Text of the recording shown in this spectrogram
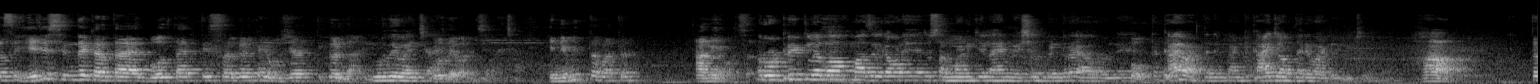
तसं हे जे शिंदे करतायत बोलतायत ते सगळं काही ऊर्जा तिकडनं आहे. गुरुदेवांची आहे. गुरुदेवांची हे निमित्त मात्र आम्ही आहोत सर. रोटरी क्लब ऑफ माजलगावने जो सन्मान केला आहे मेशल बेंद्रे यावरने. हो. तर काय वाटतं नेमकं? आणखी काय जबाबदारी वाटेल तुमची? हा. तर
